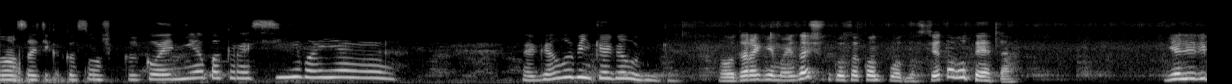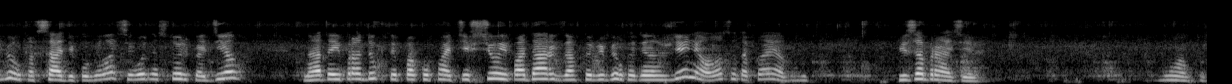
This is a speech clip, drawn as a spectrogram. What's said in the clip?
О, смотрите, какое солнышко, какое небо красивое. Голубенькое, голубенькое. О, дорогие мои, знаете, что такое закон подлости? Это вот это. Еле ребенка в садик увела, сегодня столько дел. Надо и продукты покупать, и все, и подарок. Завтра ребенка день рождения, а у нас вот такая безобразие. Вон тут.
